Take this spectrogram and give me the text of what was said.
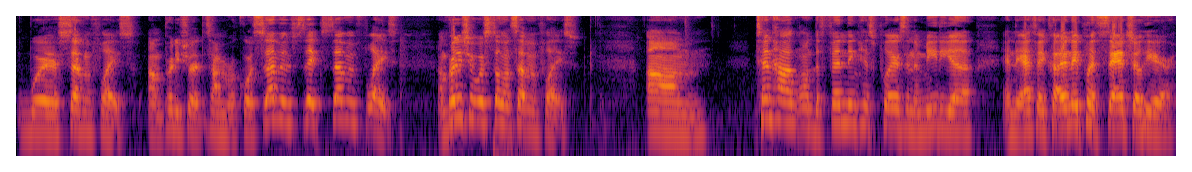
We're seventh place. I'm pretty sure at the time of record, seventh, sixth, seventh place. I'm pretty sure we're still in seventh place. Um, Ten Hag on defending his players in the media and the FA Cup, and they put Sancho here.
